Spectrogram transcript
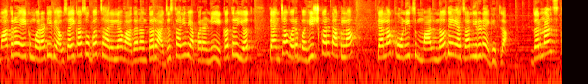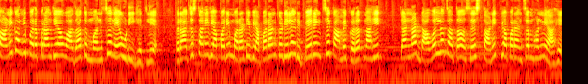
मात्र एक मराठी व्यावसायिकासोबत झालेल्या वादानंतर राजस्थानी व्यापाऱ्यांनी एकत्र येत त्यांच्यावर बहिष्कार टाकला. त्याला कोणीच माल न देण्याचा निर्णय घेतला. दरम्यान स्थानिक आणि परप्रांतीय वादात मनसेने उडी घेतली आहे राजस्थानी व्यापारी मराठी व्यापाऱ्यांकडील रिपेअरिंगचे कामे करत नाहीत. त्यांना डावललं जातं असे स्थानिक व्यापाऱ्यांचे म्हणणे आहे.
